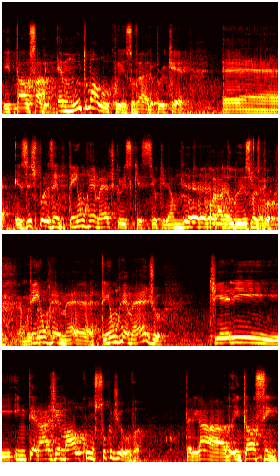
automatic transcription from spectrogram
e tal, sabe? É muito maluco isso, velho, porque. é, existe, por exemplo, tem um remédio que eu esqueci, eu queria muito decorar tudo isso, mas, pô, é muita tem, um coisa. remé é, tem um remédio que ele interage mal com suco de uva. Tá ligado? Então, assim,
